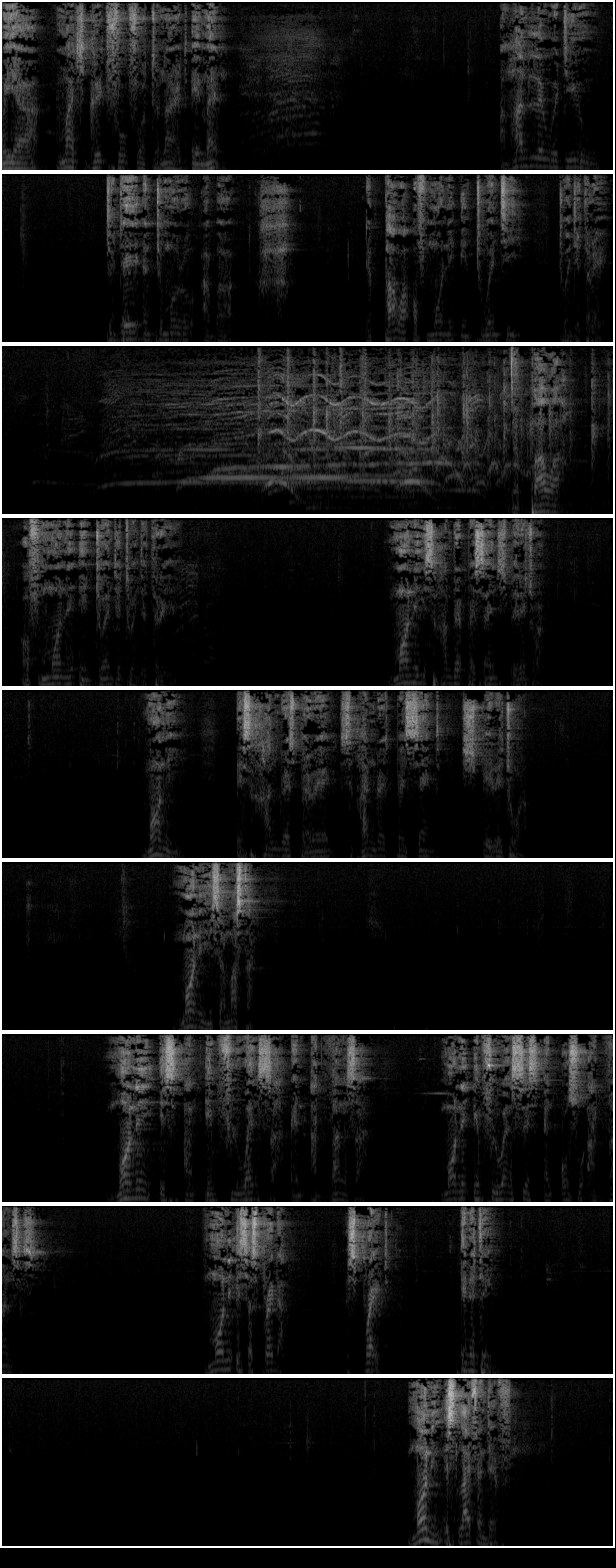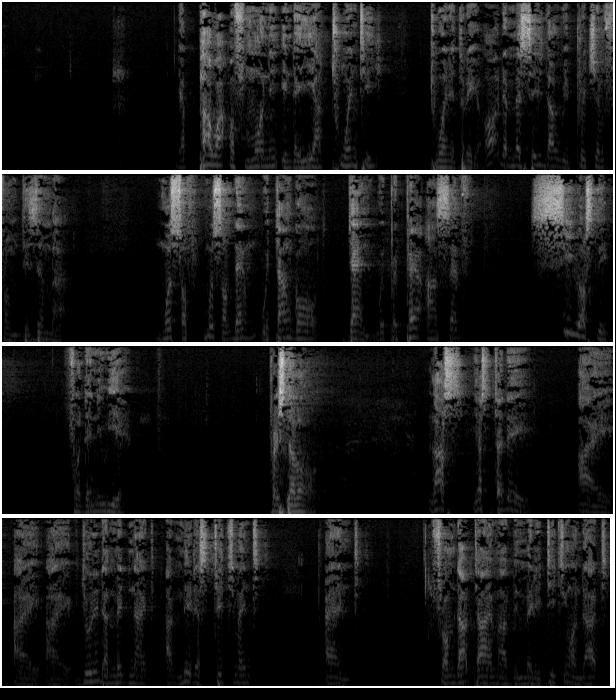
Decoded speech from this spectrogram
We are much grateful for tonight. Amen. I'm handling with you today and tomorrow about the power of money in 2023. The power of money in 2023. Money is 100% spiritual. Money is 100% spiritual. Money is a master. Money is an influencer and advancer. Money influences and also advances. Money is a spreader, a spread, anything. Money is life and death. The power of money in the year 2023. All the message that we're preaching from December, most of most of them we thank God. Then we prepare ourselves seriously for the new year. Praise the Lord. Last yesterday, I I I during the midnight I made a statement and from that time, I've been meditating on that,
